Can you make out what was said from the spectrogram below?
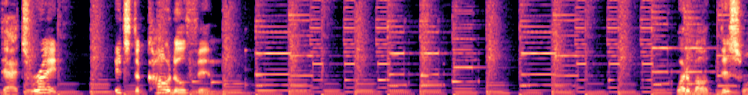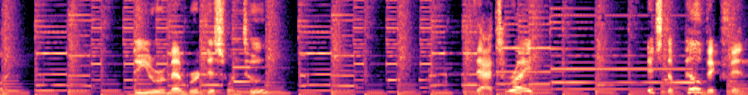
That's right, it's the caudal fin. What about this one? Do you remember this one too? That's right, it's the pelvic fin.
